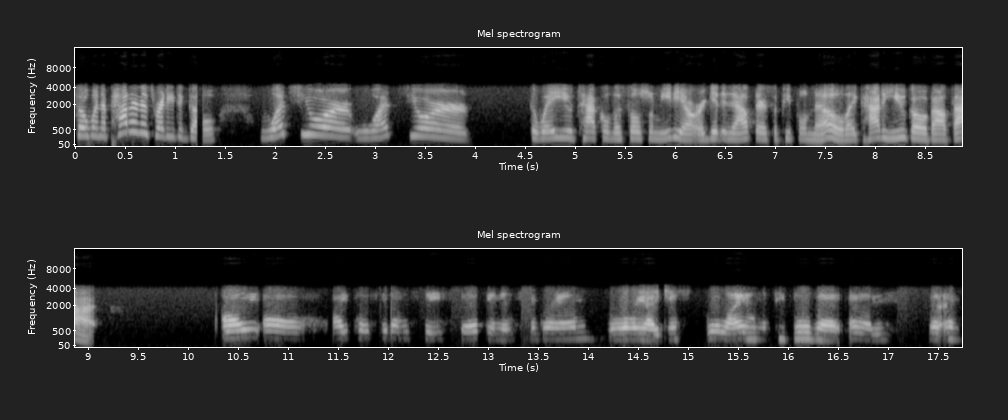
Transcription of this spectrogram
so when a pattern is ready to go, what's your what's your the way you tackle the social media or get it out there so people know? Like how do you go about that? I uh I post it on Facebook and Instagram. Really, I just rely on the people that um that have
